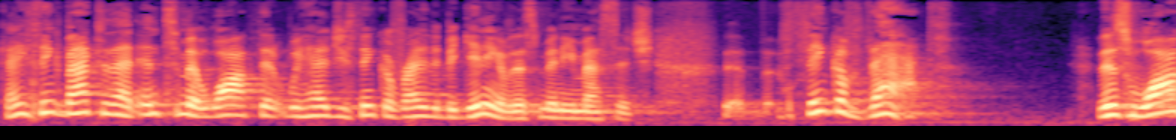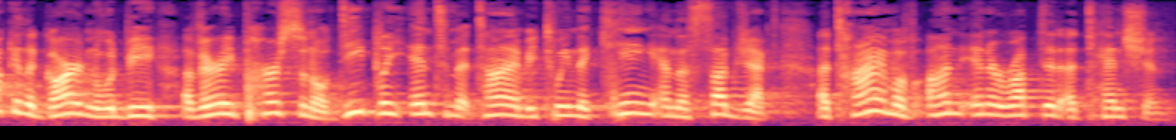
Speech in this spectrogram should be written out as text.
Okay, think back to that intimate walk that we had you think of right at the beginning of this mini message. Think of that. This walk in the garden would be a very personal, deeply intimate time between the king and the subject, a time of uninterrupted attention,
